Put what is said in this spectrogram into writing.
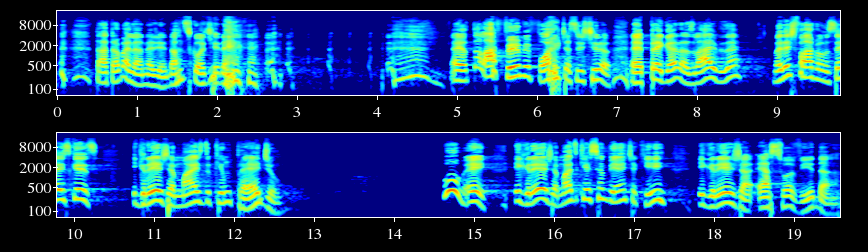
Estava trabalhando, né, gente? Dá um desconto, né? É, eu estou lá firme e forte assistindo, é, pregando as lives, né? Mas deixa eu falar para vocês que igreja é mais do que um prédio. Uh, ei, igreja é mais do que esse ambiente aqui. Igreja é a sua vida.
